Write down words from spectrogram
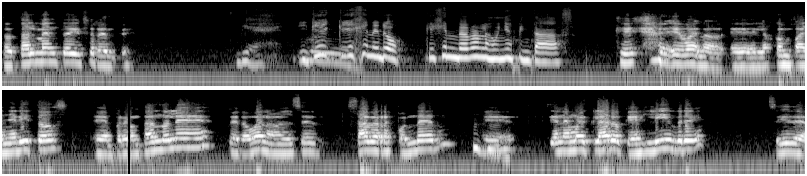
totalmente diferente. Bien. ¿Y qué, qué generó? ¿Qué generaron las uñas pintadas? Que, bueno, eh, los compañeritos eh, preguntándole, pero bueno, él se sabe responder, tiene muy claro que es libre, ¿sí? De,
